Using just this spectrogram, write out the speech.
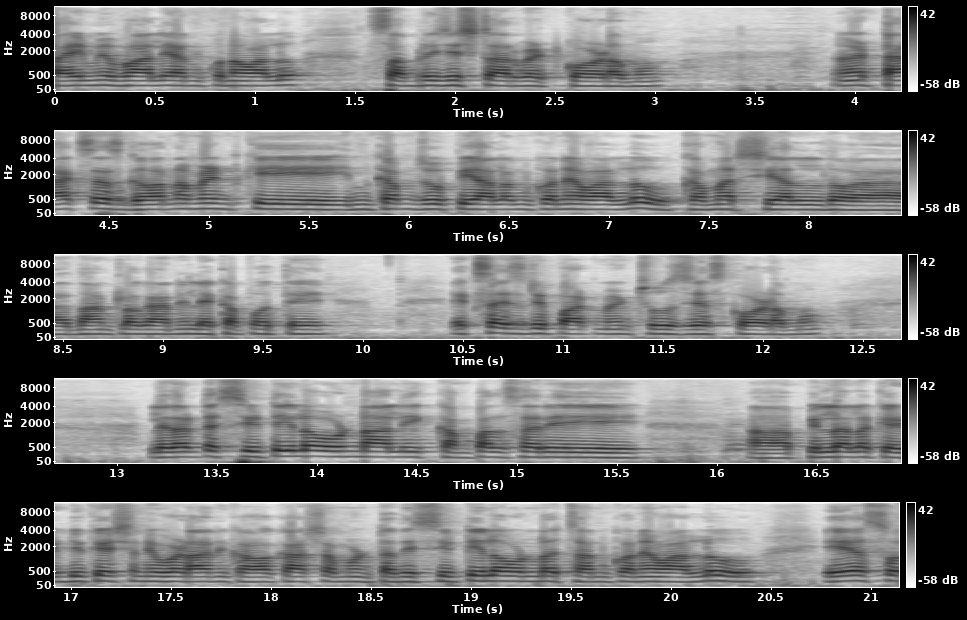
టైం ఇవ్వాలి అనుకున్న వాళ్ళు సబ్ రిజిస్టార్ పెట్టుకోవడము. ట్యాక్సెస్ గవర్నమెంట్కి ఇన్కమ్ చూపించాలనుకునే వాళ్ళు కమర్షియల్ దాంట్లో కానీ లేకపోతే ఎక్సైజ్ డిపార్ట్మెంట్ చూస్ చేసుకోవడము. లేదంటే సిటీలో ఉండాలి కంపల్సరీ పిల్లలకు ఎడ్యుకేషన్ ఇవ్వడానికి అవకాశం ఉంటుంది. సిటీలో ఉండొచ్చు అనుకునే వాళ్ళు ఏఎస్ఓ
